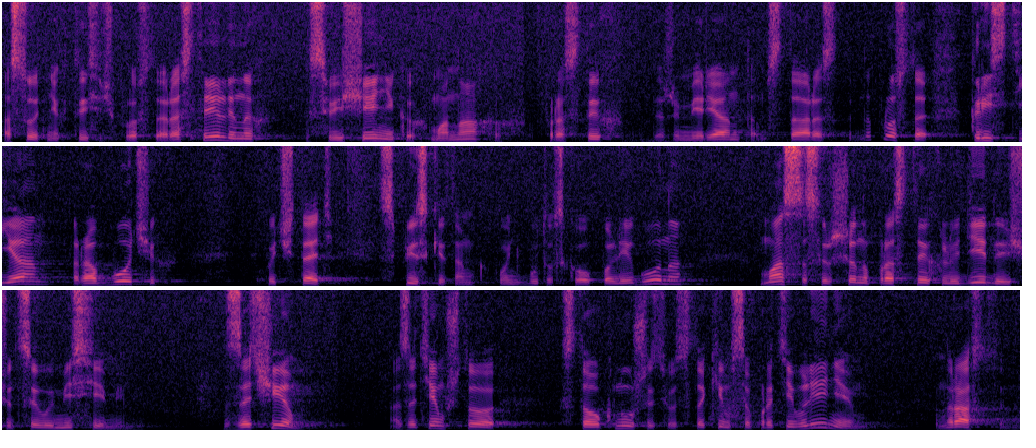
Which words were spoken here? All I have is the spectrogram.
о сотнях тысяч просто расстрелянных, священниках, монахах, простых даже мирян, там, старост, да просто крестьян, рабочих, почитать списки там какого-нибудь бутовского полигона, масса совершенно простых людей, да еще целыми семьями. Зачем? А за тем, что столкнувшись вот с таким сопротивлением нравственным,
